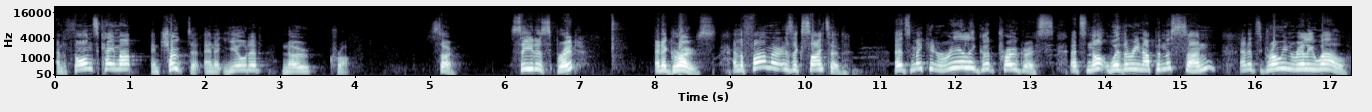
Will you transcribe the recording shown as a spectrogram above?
And the thorns came up and choked it, and it yielded no crop. So, seed is spread and it grows. And the farmer is excited it's making really good progress. It's not withering up in the sun and it's growing really well.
